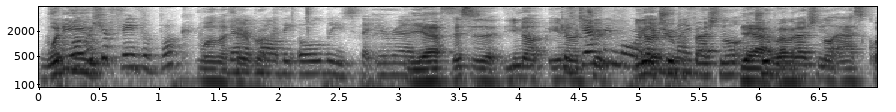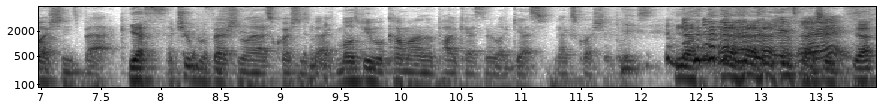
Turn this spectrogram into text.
What do What you? was your favorite book? What was my favorite of all the oldies that you read. Yes. This is a you know you know 'Cause true, Geoffrey Moore you know a true professional Yeah, a true love it. professional asks questions back. Yes. A true professional asks questions back. Most people come on the podcast and they're like, yes, next question, please. Yeah. Next question. right. Yeah.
